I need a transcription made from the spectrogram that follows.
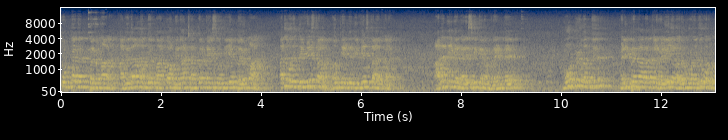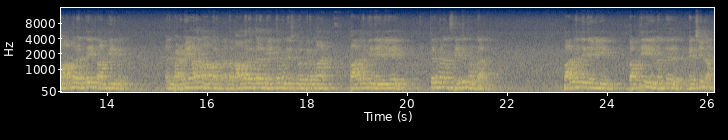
துண்டகன் பெருமாள். அதுதான் வந்து பார்த்தோம் அப்படின்னா சந்திரனை சூரிய பெருமாள். அது ஒரு திவ்யஸ்தலம் நூற்றி எட்டு திவ்யஸ்தலத்தில் அதை நீங்கள் தரிசிக்கணும். ரெண்டு. மூன்று வந்து வெளிப்பிரகாரத்தில் வெளியில் வரும் பொழுது ஒரு மாமரத்தை காண்பீர்கள். அது பழமையான மாமரம். அந்த மாமரத்தில் மீண்டும் வந்து சிவபெருமான் பார்வதி தேவியை திருமணம் செய்து கொண்டார். பார்வதி தேவியின் பக்தியை வந்து மெச்சினார்.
